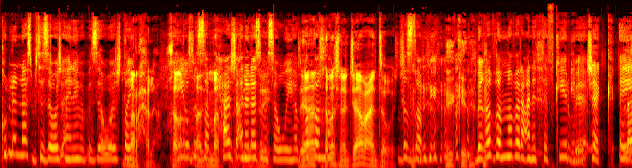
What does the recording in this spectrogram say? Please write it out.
كل الناس بتتزوج أنا ليه ما بتزوج طيب. مرحلة خلاص هذه بالضبط أنا زي- لازم أسويها. زي أنا بغض النظر تخرجنا الجامعة نتزوج بالضبط. كده بغض النظر عن التفكير ب... تشيك أيوة.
